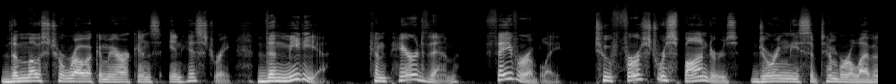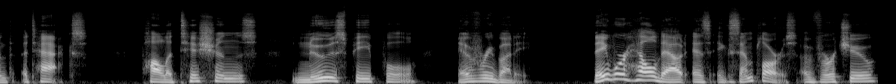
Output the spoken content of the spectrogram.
the most heroic Americans in history. The media compared them favorably to first responders during the September 11th attacks politicians, news people, everybody. They were held out as exemplars of virtue,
